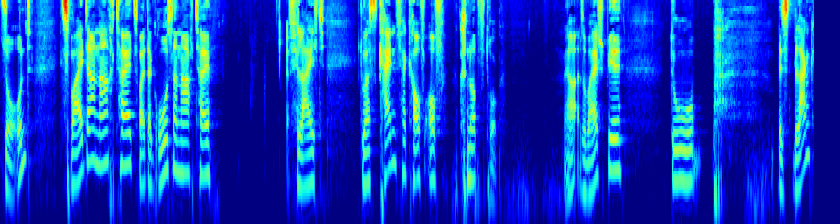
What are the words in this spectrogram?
So, und Zweiter Nachteil, zweiter großer Nachteil, vielleicht, du hast keinen Verkauf auf Knopfdruck. Ja, also Beispiel, du bist blank,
